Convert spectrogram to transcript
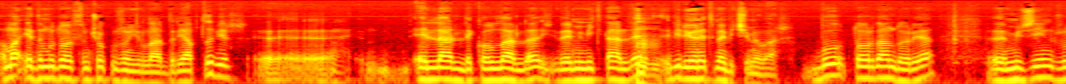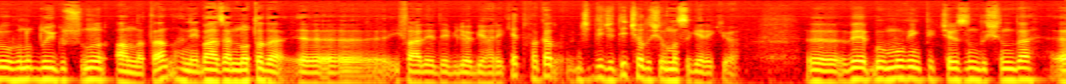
ama Adam Rudolph'un çok uzun yıllardır yaptığı bir e, ellerle, kollarla ve mimiklerle hı hı. bir yönetme biçimi var. Bu doğrudan doğruya e, müziğin ruhunu, duygusunu anlatan, hani bazen nota da e, ifade edebiliyor bir hareket. Fakat ciddi ciddi çalışılması gerekiyor. E, ve bu Moving Pictures'ın dışında e,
